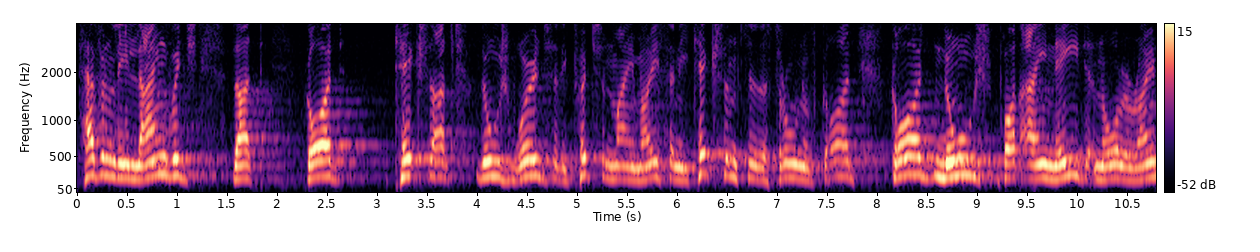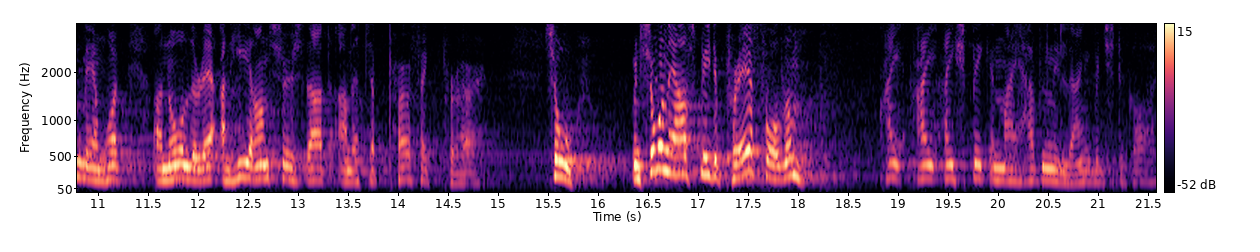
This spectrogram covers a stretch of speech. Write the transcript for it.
heavenly language that God takes that, those words that He puts in my mouth and He takes them to the throne of God. God knows what I need and all around me and what and all the rest, and He answers that, and it's a perfect prayer. So when someone asks me to pray for them, I, I, I speak in my heavenly language to God.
